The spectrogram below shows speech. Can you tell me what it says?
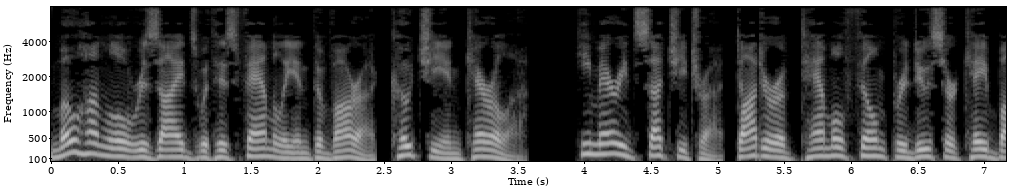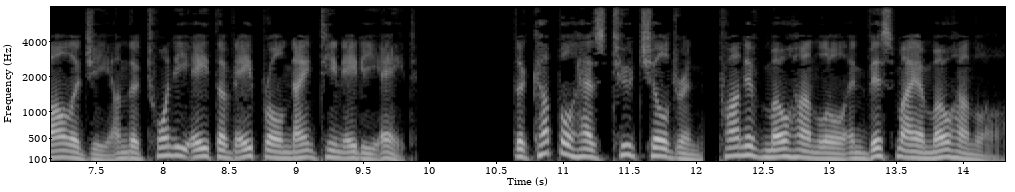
Mohanlal resides with his family in Thevara, Kochi in Kerala. He married Suchitra, daughter of Tamil film producer K. Balaji on 28 April 1988. The couple has two children, Pranav Mohanlal and Vismaya Mohanlal.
